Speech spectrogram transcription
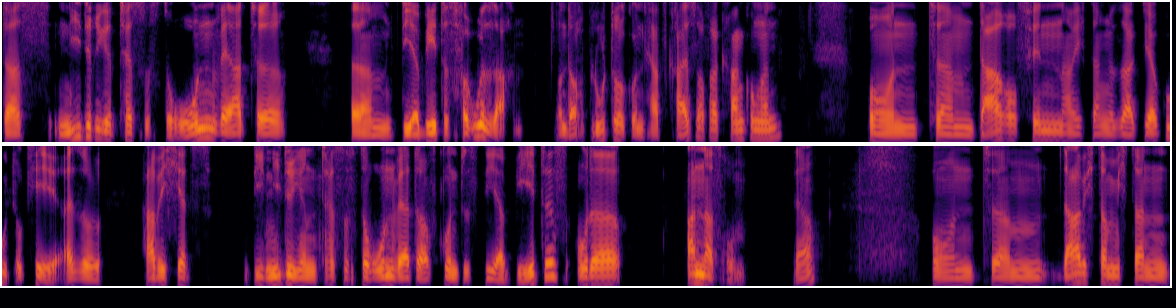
dass niedrige Testosteronwerte ähm, Diabetes verursachen und auch Blutdruck und Herz-Kreislauf-Erkrankungen. Und ähm, daraufhin habe ich dann gesagt, ja gut, okay, also habe ich jetzt die niedrigen Testosteronwerte aufgrund des Diabetes oder andersrum, ja. Und ähm, da habe ich dann mich dann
